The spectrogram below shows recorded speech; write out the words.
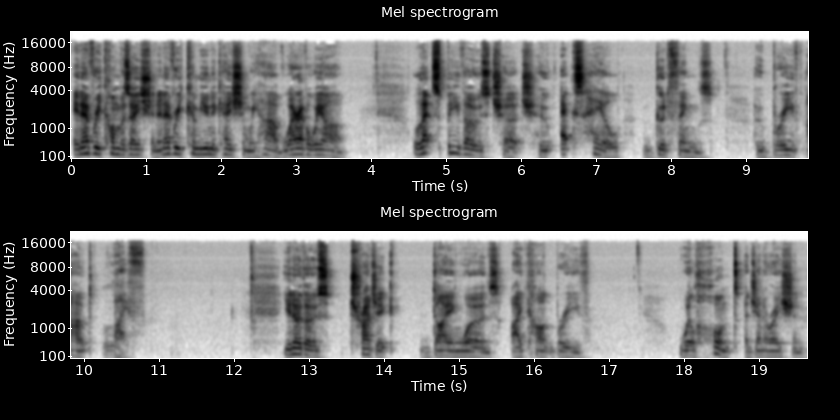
in every conversation, in every communication we have, wherever we are. Let's be those, church, who exhale good things, who breathe out life. You know those tragic dying words, I can't breathe, will haunt a generation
